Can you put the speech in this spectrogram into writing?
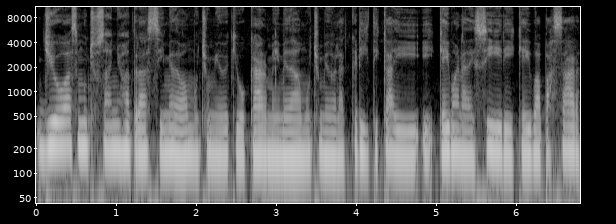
yo hace muchos años atrás sí me daba mucho miedo equivocarme y me daba mucho miedo la crítica y, qué iban a decir y qué iba a pasar.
